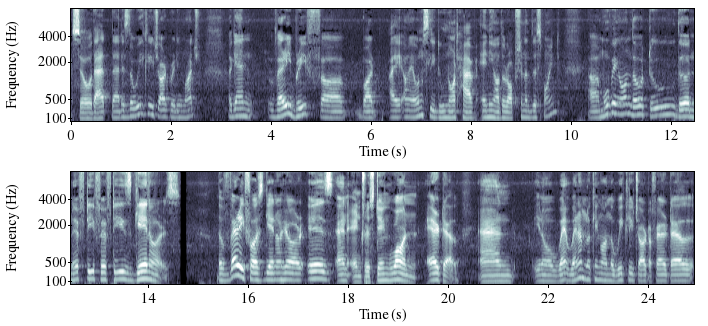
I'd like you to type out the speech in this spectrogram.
So that that is the weekly chart pretty much. Again very brief uh, but I, I honestly do not have any other option at this point. Uh, moving on though to the nifty 50s gainers the very first gainer here is an interesting one, Airtel. And you know, when when I'm looking on the weekly chart of Airtel,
